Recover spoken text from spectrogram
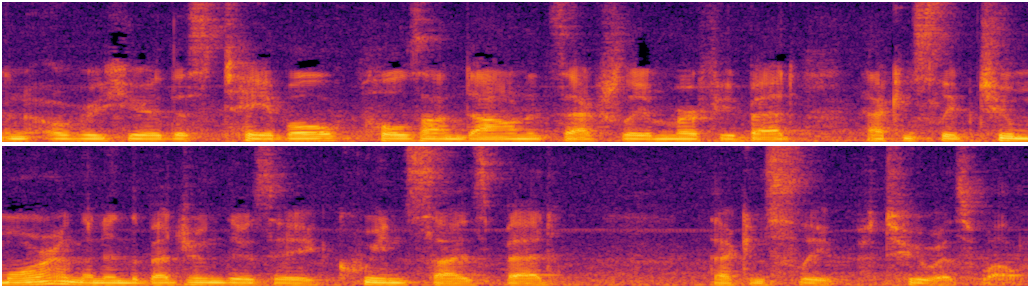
And over here, this table pulls on down. It's actually a Murphy bed that can sleep two more. And then in the bedroom, there's a queen size bed that can sleep two as well.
